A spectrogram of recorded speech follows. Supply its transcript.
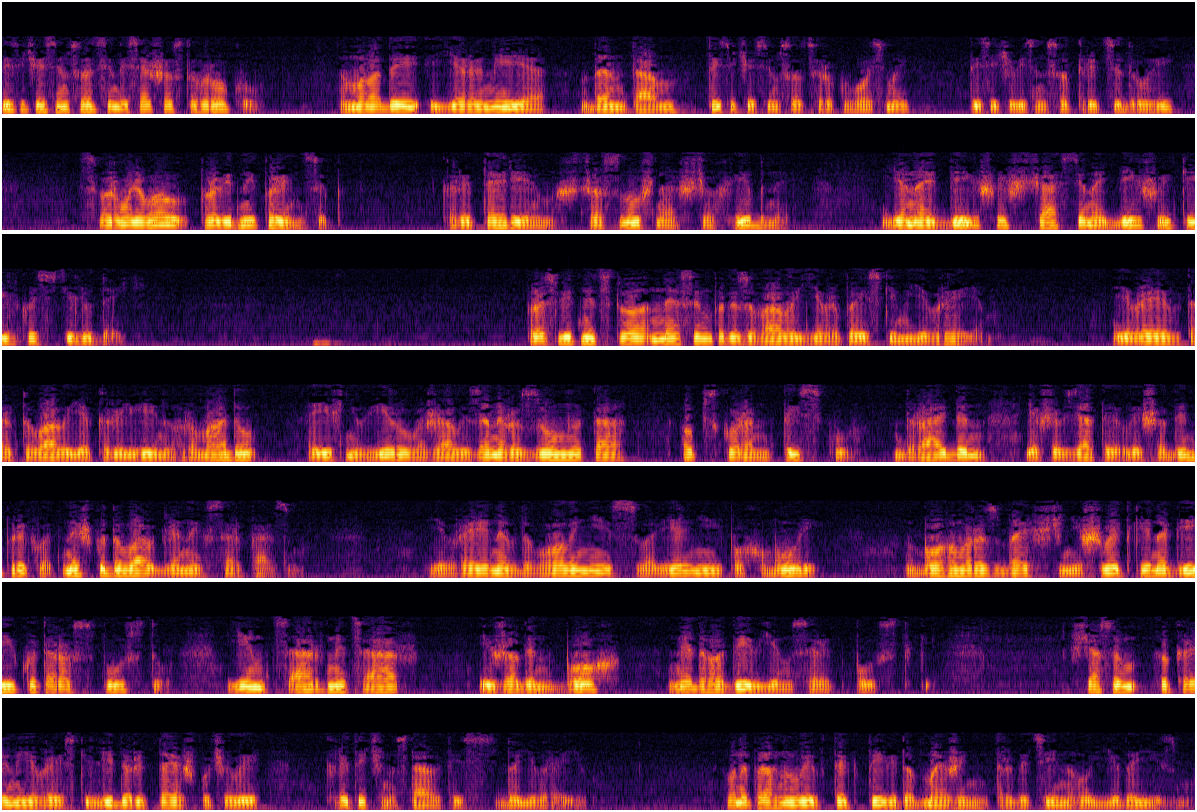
1776 року молодий Єремія Бентам 1748-1832 сформулював провідний принцип. Критерієм, що слушне, що хибне, є найбільше щастя найбільшої кількості людей. Просвітництво не симпатизувало європейським євреям. Євреїв трактували як релігійну громаду, а їхню віру вважали за нерозумну та обскурантистську. Драйден, якщо взяти лише один приклад, не шкодував для них сарказму. Євреї невдоволені, свавільні і похмурі, Богом розбещені, швидкі на бійку та розпусту, їм цар не цар, і жоден Бог не догодив їм серед пустки. З часом окремі єврейські лідери теж почали критично ставитись до євреїв. Вони прагнули втекти від обмежень традиційного юдаїзму.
